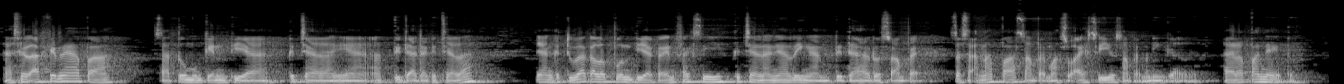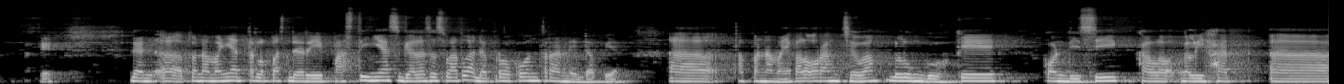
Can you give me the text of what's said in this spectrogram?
hasil akhirnya apa satu mungkin dia gejalanya eh, tidak ada gejala yang kedua, kalaupun dia keinfeksi, gejalanya ringan, tidak harus sampai sesak napas, sampai masuk ICU, sampai meninggal. Harapannya itu. Oke. Dan uh, apa namanya terlepas dari pastinya segala sesuatu ada pro kontra nih dok ya. Uh, apa namanya kalau orang Jawa melungguh ke kondisi kalau ngelihat uh,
